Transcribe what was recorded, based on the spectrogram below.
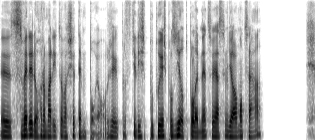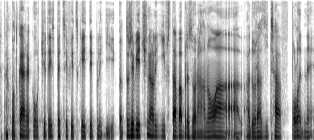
e, svede dohromady to vaše tempo, jo? že prostě když putuješ pozdě odpoledne, co já jsem dělal moc rád, tak potkáš jako určitý specifický typ lidí, protože většina lidí vstává brzo ráno a, a dorazí třeba v poledne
